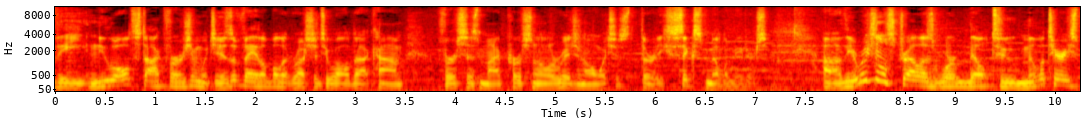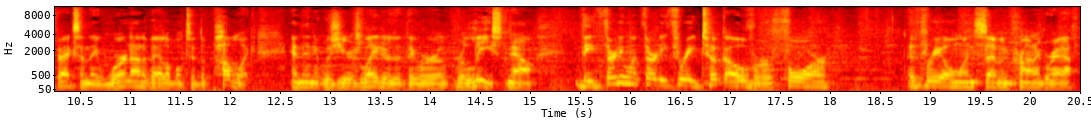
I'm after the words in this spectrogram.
the new old stock version, which is available at russia2all.com, versus my personal original, which is 36 millimeters. Uh, the original Strelas were built to military specs and they were not available to the public. And then it was years later that they were released. Now, the 3133 took over for the 3017 chronograph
